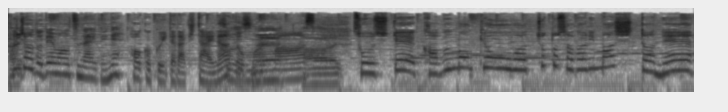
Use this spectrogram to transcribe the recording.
後ほど電話をつないでね報告いただきたいなと思います。そ、ね、して株も今日はちょっと下がりましたね。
